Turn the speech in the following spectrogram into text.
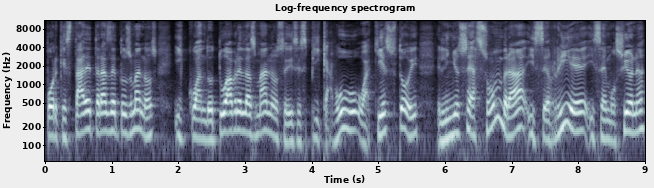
porque está detrás de tus manos y cuando tú abres las manos y dices, picabú o aquí estoy, el niño se asombra y se ríe y se emociona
